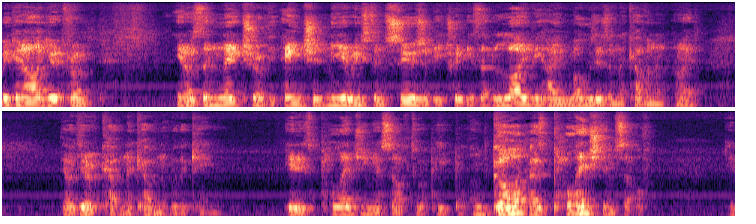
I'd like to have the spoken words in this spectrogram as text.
We can argue it from you know, it's the nature of the ancient Near Eastern suzerainty treaties that lie behind Moses and the covenant, right? The idea of cutting a covenant with a king. It is pledging yourself to a people. And God has pledged himself in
